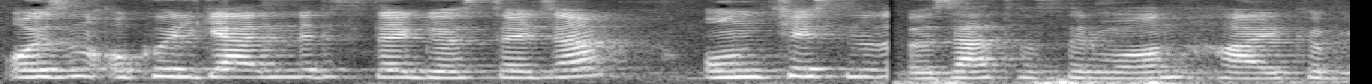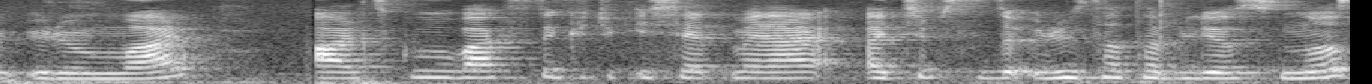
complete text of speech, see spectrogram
O yüzden o koli geldiğinde de sizlere göstereceğim. Onun içerisinde de özel tasarım olan harika bir ürün var. Artık bu box'ta küçük işletmeler açıp size ürün satabiliyorsunuz.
